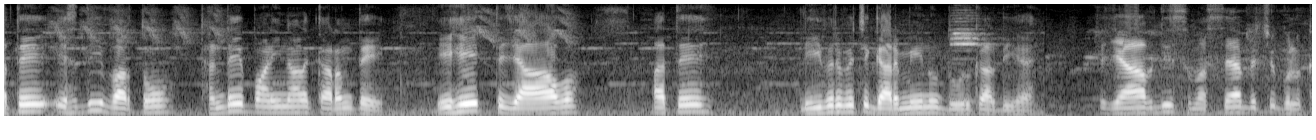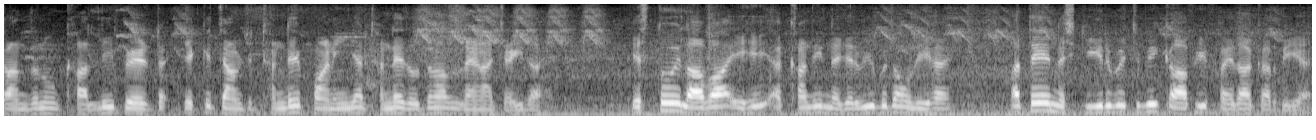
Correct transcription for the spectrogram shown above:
ਅਤੇ ਇਸ ਦੀ ਵਰਤੋਂ ਠੰਡੇ ਪਾਣੀ ਨਾਲ ਕਰਨ ਤੇ ਇਹ ਤੇਜ਼ਾਬ ਅਤੇ ਲੀਵਰ ਵਿੱਚ ਗਰਮੀ ਨੂੰ ਦੂਰ ਕਰਦੀ ਹੈ। ਤੇਜ਼ਾਬ ਦੀ ਸਮੱਸਿਆ ਵਿੱਚ ਗੁਲਕੰਦ ਨੂੰ ਖਾਲੀ ਪੇਟ ਇੱਕ ਚਮਚ ਠੰਡੇ ਪਾਣੀ ਜਾਂ ਠੰਡੇ ਦੁੱਧ ਨਾਲ ਲੈਣਾ ਚਾਹੀਦਾ ਹੈ। ਇਸ ਤੋਂ ਇਲਾਵਾ ਇਹ ਅੱਖਾਂ ਦੀ ਨਜ਼ਰ ਵੀ ਵਧਾਉਂਦੀ ਹੈ ਅਤੇ ਨਸ਼ਕੀਰ ਵਿੱਚ ਵੀ ਕਾਫੀ ਫਾਇਦਾ ਕਰਦੀ ਹੈ।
